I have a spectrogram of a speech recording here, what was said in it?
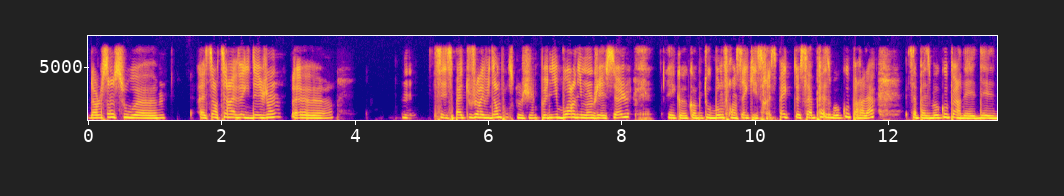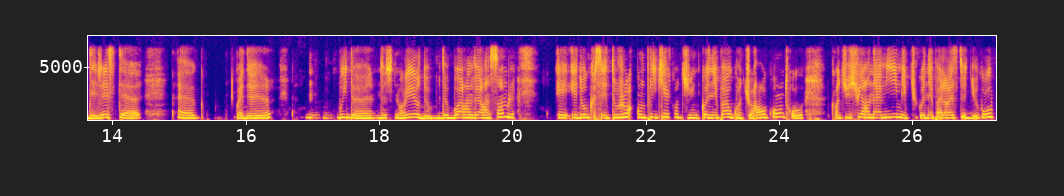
dans le sens où euh, sortir avec des gens, euh, c'est pas toujours évident parce que je ne peux ni boire ni manger seul. Et que comme tout bon français qui se respecte, ça passe beaucoup par là. Ça passe beaucoup par des, des, des gestes quoi, de, oui, de, se nourrir, de, boire un verre ensemble. Et, donc c'est toujours compliqué quand tu ne connais pas ou quand tu rencontres ou quand tu suis un ami mais que tu connais pas le reste du groupe.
